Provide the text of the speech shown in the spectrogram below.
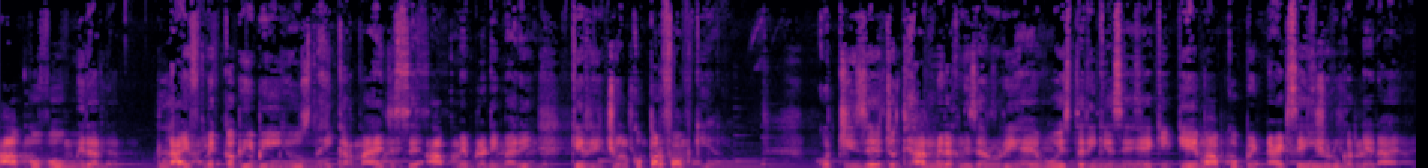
आपको वो मिरर लाइफ में कभी भी यूज़ नहीं करना है जिससे आपने ब्लडी मैरी के रिचुअल को परफॉर्म किया। कुछ चीज़ें जो ध्यान में रखनी ज़रूरी है, वो इस तरीके से है कि गेम आपको मिडनाइट से ही शुरू कर लेना है।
